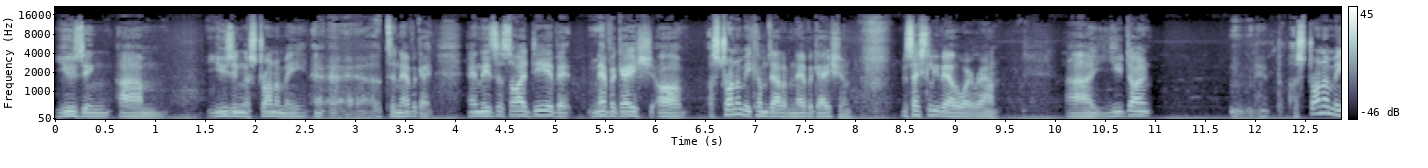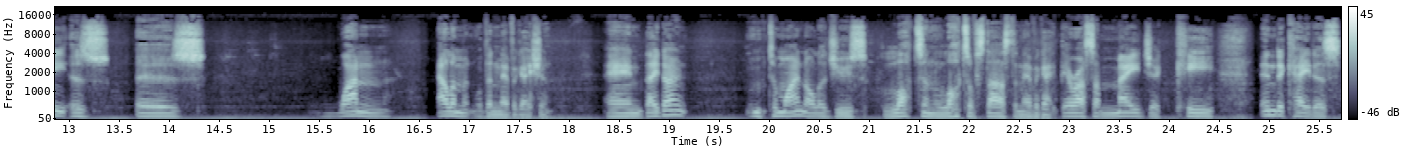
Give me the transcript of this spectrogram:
using um, using astronomy uh, uh, to navigate. And there's this idea that navigation, uh, astronomy comes out of navigation. It's actually the other way around. Uh, you don't. Astronomy is is one element within navigation, and they don't, to my knowledge, use lots and lots of stars to navigate. There are some major key indicators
